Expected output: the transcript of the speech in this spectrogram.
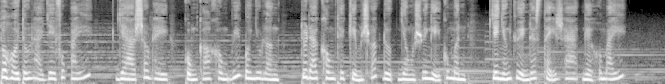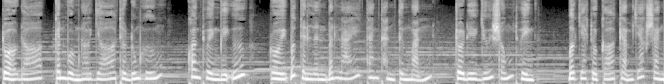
Tôi hồi tưởng lại giây phút ấy và sau này cũng có không biết bao nhiêu lần tôi đã không thể kiểm soát được dòng suy nghĩ của mình vì những chuyện đã xảy ra ngày hôm ấy. Tôi ở đó, cánh buồm no gió theo đúng hướng, khoang thuyền bị ướt, rồi bất thình lình bánh lái tan thành từng mảnh, rồi đi dưới sóng thuyền. Bất giác tôi có cảm giác rằng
